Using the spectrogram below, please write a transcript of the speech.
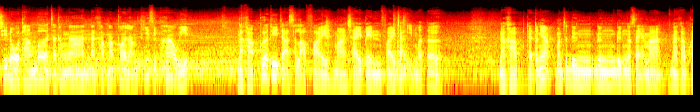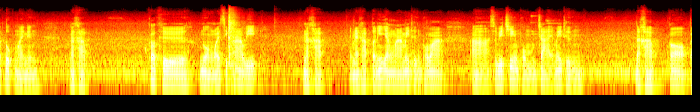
SINOTIMER จะทำงานนะครับนับถอยหลังที่ 15 วินะครับเพื่อที่จะสลับไฟมาใช้เป็นไฟจากอินเวอร์เตอร์นะครับแต่ตอนนี้มันจะดึงดึงดึงกระแสมากนะครับกระตุกหน่อยนึงนะครับ ก็คือหน่วงไว้ 15 วินะครับเห็นไหมครับตอนนี้ยังมาไม่ถึงเพราะว่า switching ผมจ่ายไม่ถึงนะครับ ก็ไป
